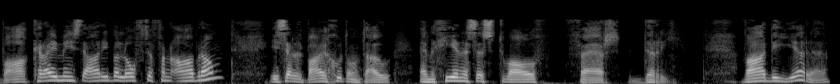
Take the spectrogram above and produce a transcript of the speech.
Waar kry mens daardie belofte van Abraham? Jy sal dit baie goed onthou in Genesis 12 vers 3. Waar die Here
